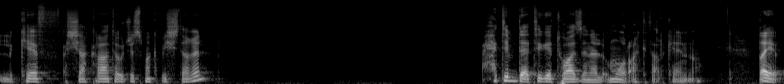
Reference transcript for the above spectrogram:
لكيف الشاكرات أو جسمك بيشتغل. حتبدأ تقدر توازن الأمور أكثر كأنه. طيب.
